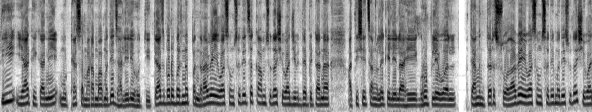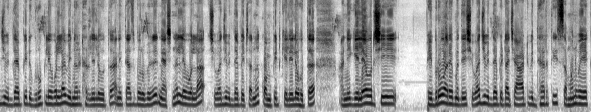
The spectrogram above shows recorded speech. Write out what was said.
ती या ठिकाणी मोठ्या समारंभामध्ये झालेली होती. त्याचबरोबरीनं पंधराव्या युवा संसदेचं कामसुद्धा शिवाजी विद्यापीठानं अतिशय चांगलं केलेलं आहे. ग्रुप लेवल त्यानंतर सोळाव्या युवा संसदेमध्ये सुद्धा शिवाजी विद्यापीठ ग्रुप लेवलला विनर ठरलेलं होतं आणि त्याचबरोबर नॅशनल लेवलला शिवाजी विद्यापीठानं कॉम्पीट केलेलं होतं. आणि गेल्या वर्षी फेब्रुवारीमध्ये शिवाजी विद्यापीठाचे आठ विद्यार्थी समन्वयक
